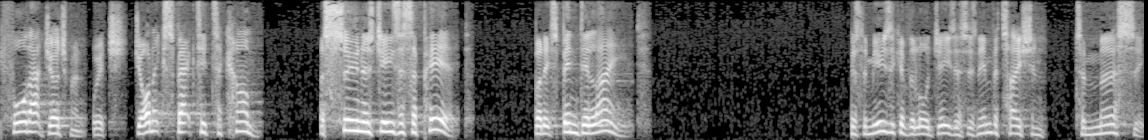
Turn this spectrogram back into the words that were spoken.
before that judgment, which John expected to come as soon as Jesus appeared, but it's been delayed. Because the music of the Lord Jesus is an invitation to mercy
